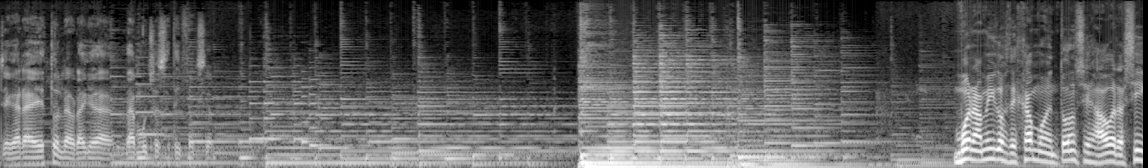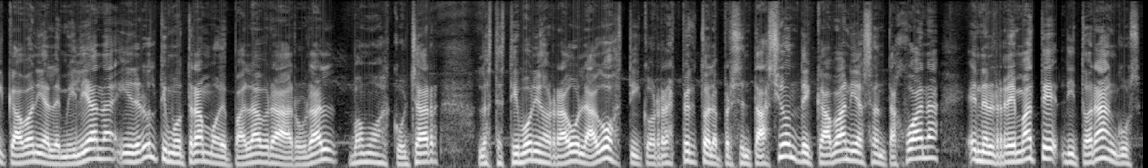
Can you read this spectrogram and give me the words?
llegar a esto, la verdad que da mucha satisfacción. Bueno amigos, dejamos entonces ahora sí Cabaña la Emiliana y en el último tramo de Palabra Rural vamos a escuchar los testimonios de Raúl Agosti con respecto a la presentación de Cabaña Santa Juana en el remate Litorangus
